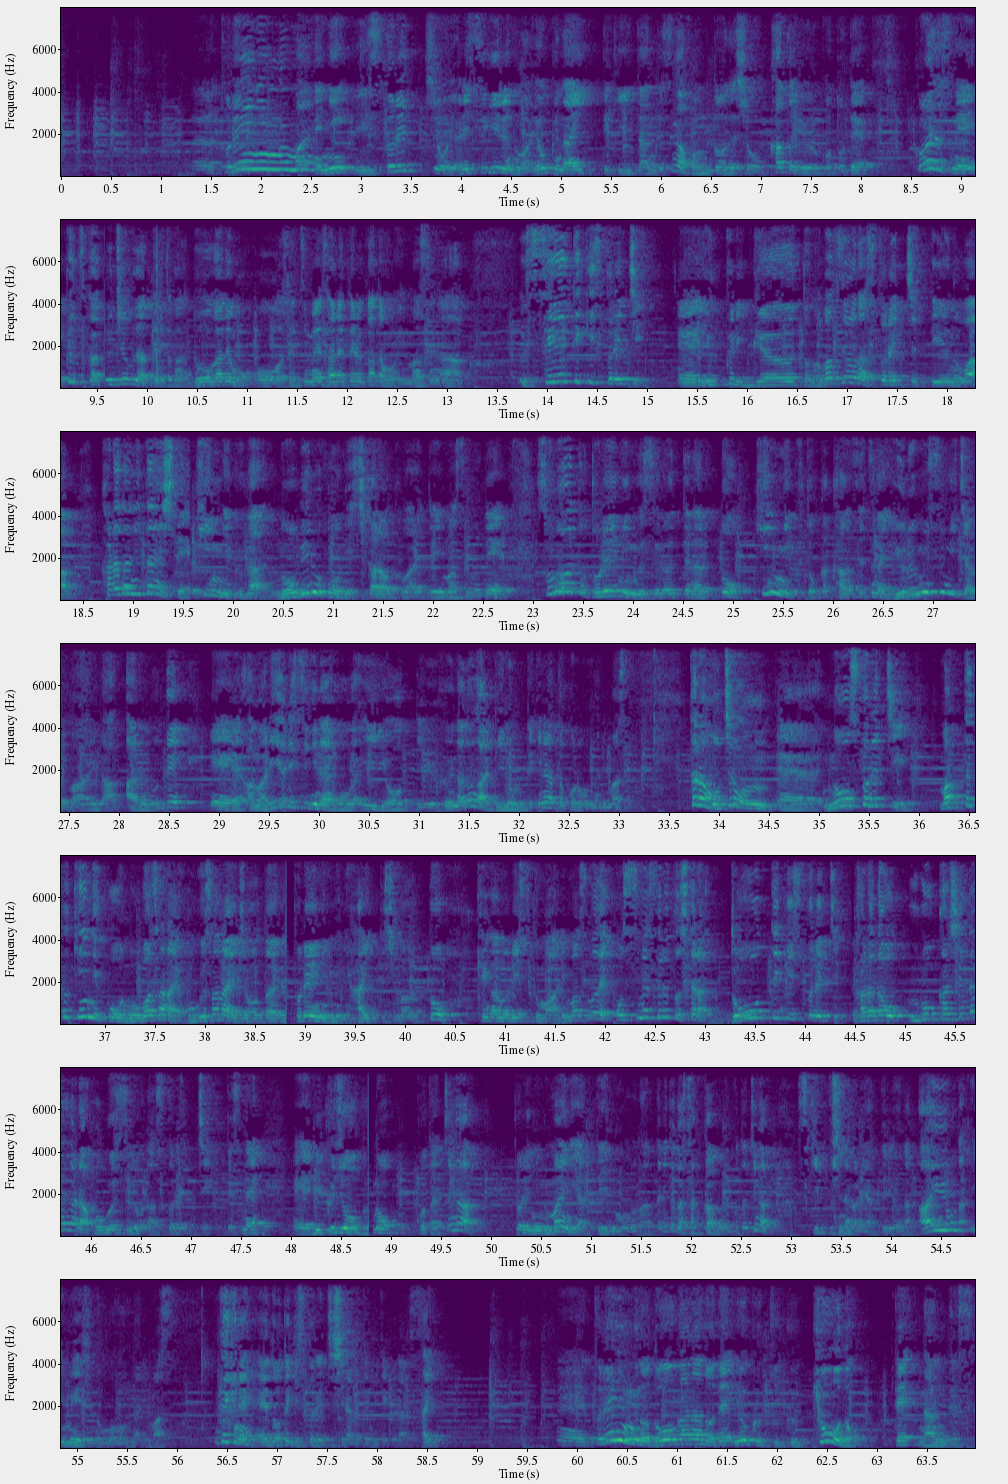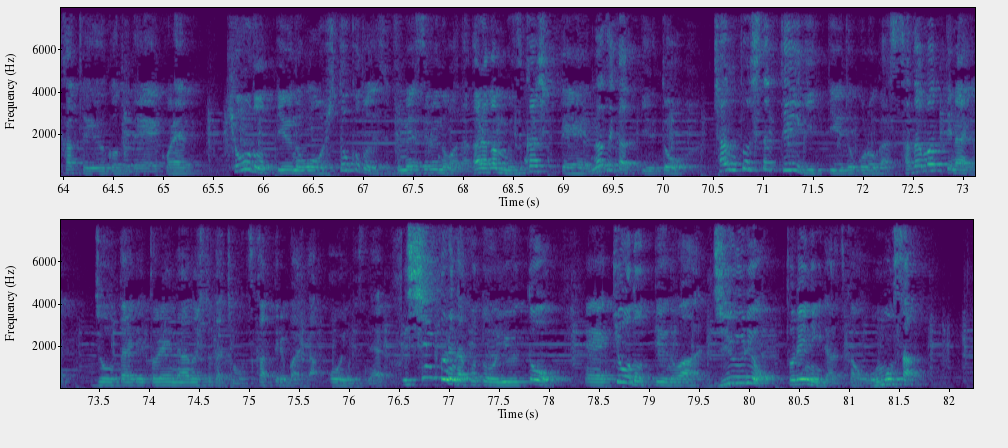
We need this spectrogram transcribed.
トレーニング前にストレッチをやりすぎるのは良くないって聞いたんですが本当でしょうかということでこれですねいくつか YouTube だったりとかの動画でも説明されてる方もいますが静的ストレッチえー、ゆっくりギューッと伸ばすようなストレッチっていうのは体に対して筋肉が伸びる方に力を加えていますのでその後トレーニングするってなると筋肉とか関節が緩みすぎちゃう場合があるので、えー、あまりやりすぎない方がいいよっていう風なのが理論的なところになります。ただもちろん、えー、ノーストレッチ全く筋肉を伸ばさないほぐさない状態でトレーニングに入ってしまうと怪我のリスクもありますのでおすすめするとしたら動的ストレッチ体を動かしながらほぐすようなストレッチですね、えー、陸上部の子たちがトレーニング前にやっているものだったりとかサッカー部の子たちがスキップしながらやってるようなああいうようなイメージのものになります。ぜひね動的ストレッチ調べてみてください、えー、トレーニングの動画などでよく聞く強度。って何ですかということでこれ強度っていうのを一言で説明するのはなかなか難しくてなぜかっていうとちゃんとした定義っていうところが定まってない状態でトレーナーの人たちも使ってる場合が多いんですねでシンプルなことを言うと、えー、強度っていうのは重量トレーニングで扱う重さ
